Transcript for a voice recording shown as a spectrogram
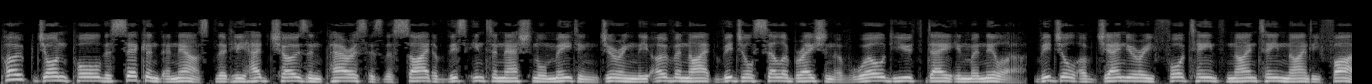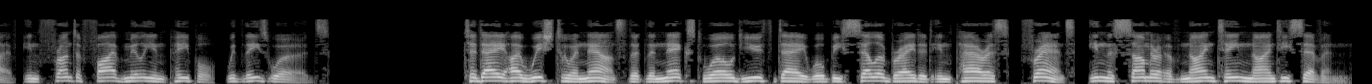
Pope John Paul II announced that he had chosen Paris as the site of this international meeting during the overnight vigil celebration of World Youth Day in Manila vigil of January 14, 1995 in front of 5 million people, with these words, Today I wish to announce that the next World Youth Day will be celebrated in Paris, France, in the summer of 1997.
